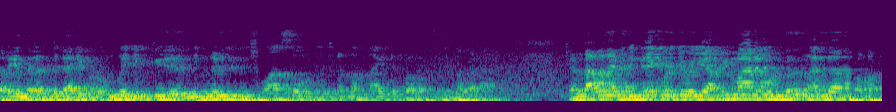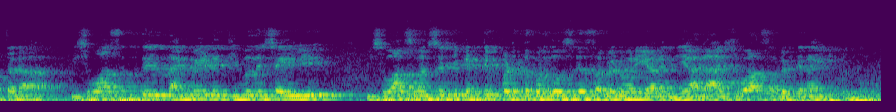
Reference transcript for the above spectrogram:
പറയുന്ന രണ്ട് കാര്യങ്ങൾ. ഒന്ന് എനിക്ക് നിങ്ങളിൽ വിശ്വാസമുണ്ട്. നിങ്ങൾ നന്നായിട്ട് പ്രവർത്തിക്കുന്നവരാണ്. രണ്ടാമതായിട്ട് നിങ്ങളെക്കുറിച്ച് വലിയ അഭിമാനമുണ്ട്. നല്ല പ്രവർത്തന വിശ്വാസത്തിൽ നന്മയുടെ ജീവിതശൈലി വിശ്വാസമനുസരിച്ച് കെട്ടിപ്പടുത്ത പ്രദോസിന്റെ സഭയുടെ വഴിയാണ് ഞാൻ ആശ്വാസഭരിതനായിരിക്കുന്നു.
